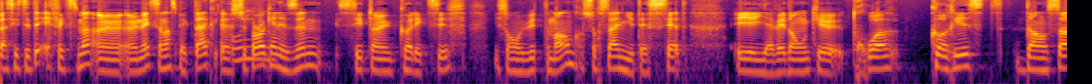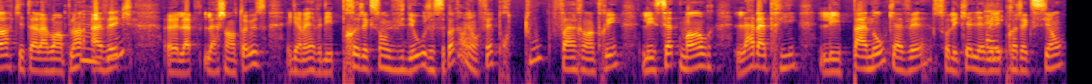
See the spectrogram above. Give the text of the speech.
Parce que c'était effectivement un, un excellent spectacle. Euh, Oui. Super Organism, c'est un collectif. Ils sont huit membres. Sur scène, il y était sept. Et il y avait donc euh, trois choristes, danseurs qui étaient à l'avant-plan Mhm. avec euh, la, la chanteuse. Également, il y avait des projections vidéo. Je sais pas comment ils ont fait pour tout faire rentrer. Les sept membres, la batterie, les panneaux qu'il y avait sur lesquels il y avait Hey, les projections,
